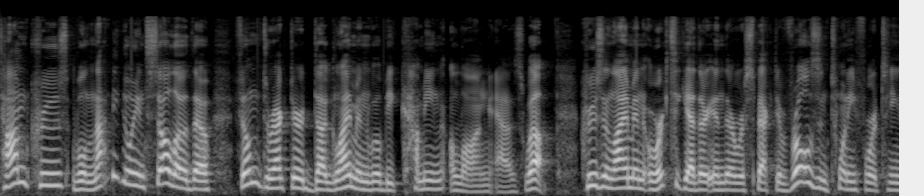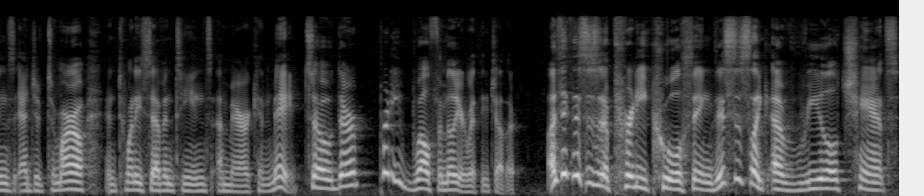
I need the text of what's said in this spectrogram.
Tom Cruise will not be going solo, though film director Doug Liman will be coming along as well. Cruise and Liman worked together in their respective roles in 2014's Edge of Tomorrow and 2017's American Made, so they're pretty well familiar with each other. I think this is a pretty cool thing. This is like a real chance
